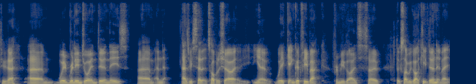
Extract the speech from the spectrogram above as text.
to be fair. Um, we're really enjoying doing these. Um, and as we said at the top of the show, you know, we're getting good feedback from you guys. So looks like we've got to keep doing it, mate.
